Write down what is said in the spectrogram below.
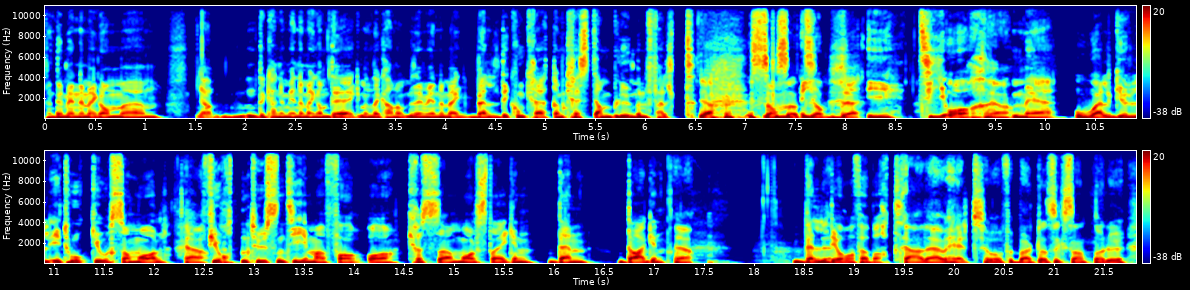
Det minner meg om eh, ja, det kan jo minne meg om deg, men det, kan, det minner meg veldig konkret om Christian Blumenfeldt. Ja, som jobbet i ti år ja. med OL-gull i Tokyo som mål. 14 000 timer for å krysse målstreken den dagen. Veldig overførbart. Ja, det er jo helt overførbart. Altså, ikke sant? Når du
